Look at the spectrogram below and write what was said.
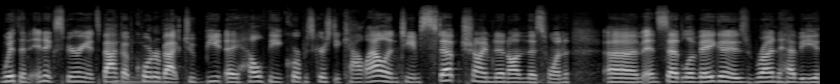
with an inexperienced backup quarterback to beat a healthy Corpus Christi Calallen team? Step chimed in on this one um, and said La Vega is run heavy.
